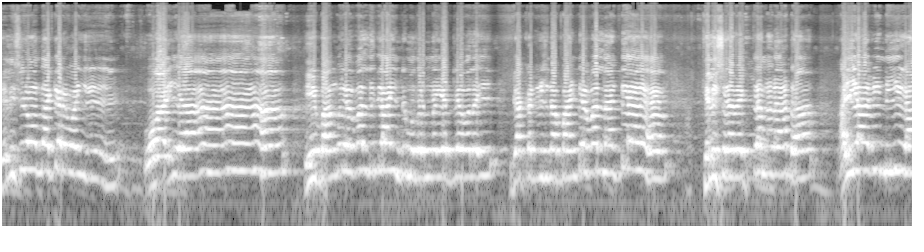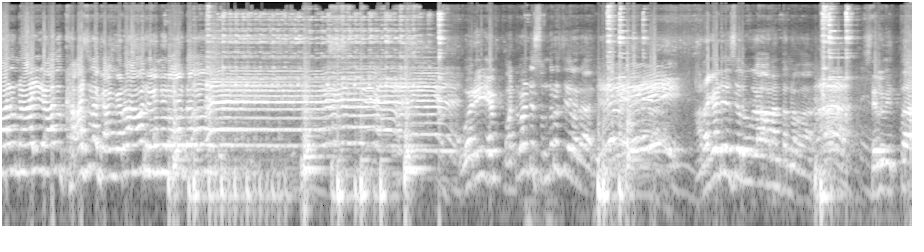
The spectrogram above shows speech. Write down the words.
తెలిసిన దగ్గర పోయి ఓ అయ్యా ఈ బంగులు ఎవరిదిగా ఇంటి ముందర ఎట్లు ఎవరై గక్కడ తీసిన బండి ఎవరిది అంటే తెలిసిన వ్యక్తి అన్నాడాట. అయ్యా అవి నీ కాదు నాయి కాదు కాసిన గంగరామని అన్నాడట. వరి అటువంటి సుందర శీల రాదు అరగడే సెలవు కావాలంటున్నావా? సెలవిత్తా.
